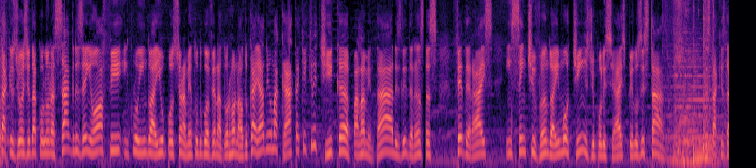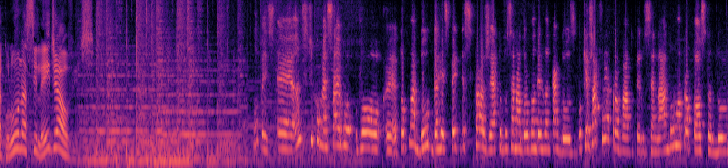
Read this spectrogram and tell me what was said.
Destaques de hoje da coluna Sagres em Off, incluindo aí o posicionamento do governador Ronaldo Caiado em uma carta que critica parlamentares, lideranças federais, incentivando aí motins de policiais pelos estados. Destaques da coluna Cileide Alves. Rubens, é, antes de começar, eu vou, vou é, com uma dúvida a respeito desse projeto do senador Vanderlan Cardoso, porque já foi aprovado pelo Senado uma proposta do,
